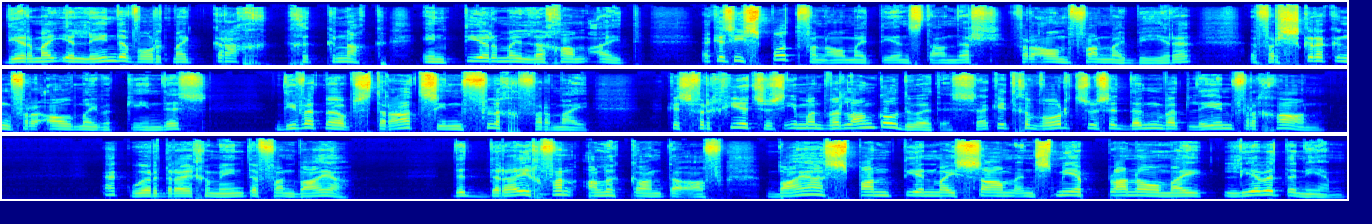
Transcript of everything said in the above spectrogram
Deur my elende word my krag geknak en teer my liggaam uit. Ek is die spot van al my teenstanders, veral van my bure, 'n verskrikking vir al my bekendes. Die wat my op straat sien, vlug vir my. Ek is vergeet soos iemand wat lankal dood is. Ek het geword soos 'n ding wat lê en vergaan. Ek hoor dreigemente van baie. Dit dreig van alle kante af. Baie span teen my saam en smee planne om my lewe te neem.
